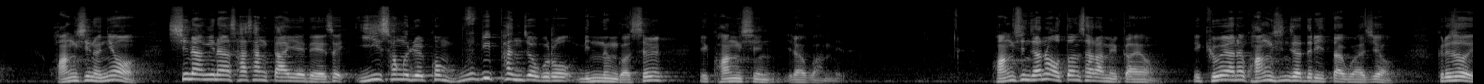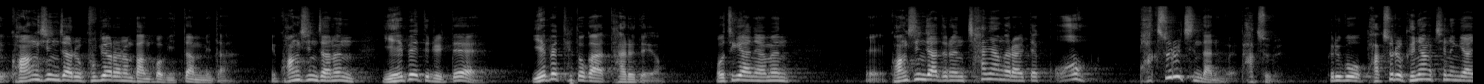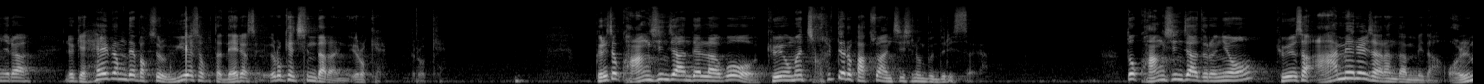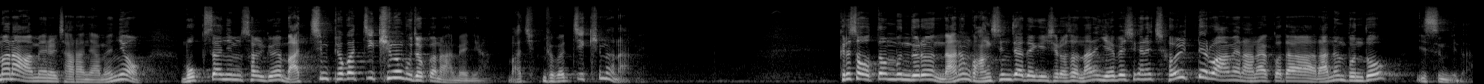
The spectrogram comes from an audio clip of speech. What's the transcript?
광신은요, 신앙이나 사상 따위에 대해서 이성을 잃고 무비판적으로 믿는 것을 이 광신이라고 합니다. 광신자는 어떤 사람일까요? 이 교회 안에 광신자들이 있다고 하죠. 그래서 광신자를 구별하는 방법이 있답니다. 광신자는 예배 드릴 때 예배 태도가 다르대요. 어떻게 하냐면 예, 광신자들은 찬양을 할 때 꼭 박수를 친다는 거예요. 박수를. 그리고 박수를 그냥 치는 게 아니라 이렇게 해병대 박수를 위에서부터 내려서 이렇게 친다라는 거예요. 이렇게. 이렇게. 그래서 광신자 안 되려고 교회 오면 절대로 박수 안 치시는 분들이 있어요. 또 광신자들은요, 교회에서 아멘을 잘한답니다. 얼마나 아멘을 잘하냐면요, 목사님 설교에 마침표가 찍히면 무조건 아멘이야. 마침표가 찍히면 아멘. 그래서 어떤 분들은 나는 광신자 되기 싫어서 나는 예배 시간에 절대로 아멘 안 할 거다라는 분도 있습니다.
